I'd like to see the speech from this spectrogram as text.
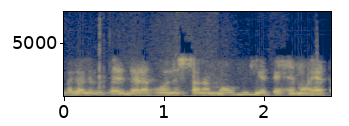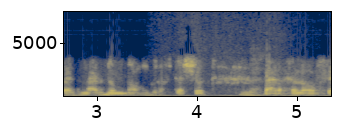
ملل متحد در افغانستان هم ماموریت حمایت از مردم نام گرفته شد برخلاف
